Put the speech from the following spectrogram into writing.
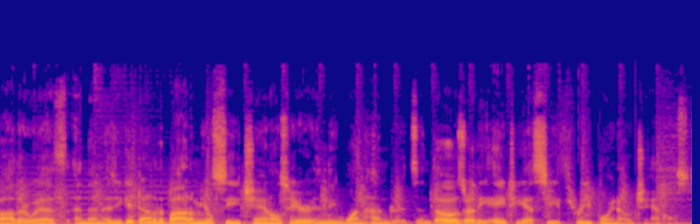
bother with. And then as you get down to the bottom, you'll see channels here in the 100s, and those are the ATSC 3.0 channels.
